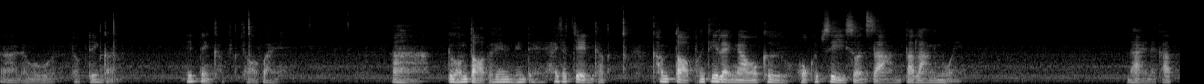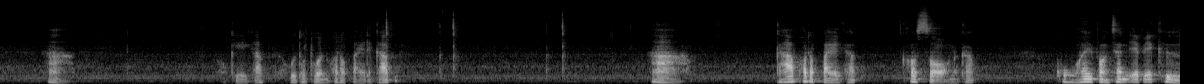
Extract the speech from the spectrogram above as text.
อ่าเดี๋ยวลบทิ้งก่อน นิดหนึ่งครับชอไปอ่าดูคำตอบให้ให้ชัดเจนครับคำตอบพื้นที่แรงเงาก็คือ 64 ส่วน 3 ตารางหน่วย ได้นะครับอ่าโอเคครับครูทบทวนข้อต่อไปนะครับอ่ากราฟข้อต่อไปครับ ข้อ 2 นะครับ ครูให้ฟังก์ชัน f(x) คือ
